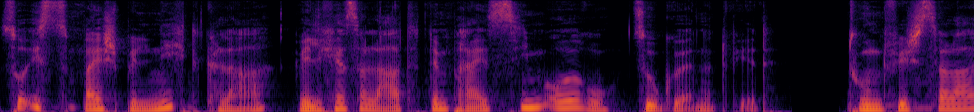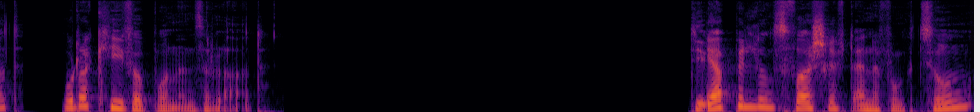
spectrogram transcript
So ist zum Beispiel nicht klar, welcher Salat dem Preis 7 Euro zugeordnet wird. Thunfischsalat oder Käferbohnensalat. Die Abbildungsvorschrift einer Funktion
